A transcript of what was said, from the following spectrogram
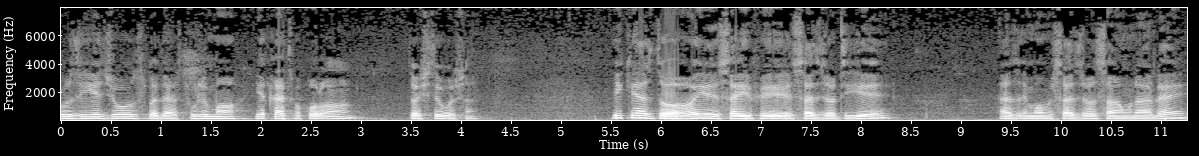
روزی یه جز و در طول ماه یه ختم قرآن داشته باشن. یکی از دعاهای صحیفه سجادیه از امام سجاد سلام علیه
